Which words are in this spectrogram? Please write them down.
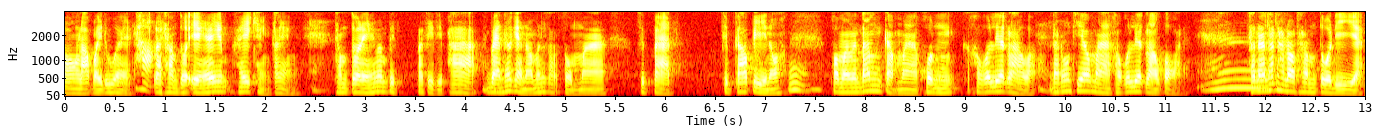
รองรับไว้ด้วยค่ะเราทำตัวเองให้ให้แข็งแกร่งอ่าทำตัวเองให้มันเป็นประสิทธิภาพแบรนด์เท่าแก่น้อยมันสะสมมา 18 19 ปีเนาะอืมพอโมเมนตัมกลับมาคนเขาก็เลือกเราอะอ่านันักท่องเที่ยวมาเขาก็เลือกเราก่อนอ่าฉะนั้นถ้าเราทำตัวดีอะ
